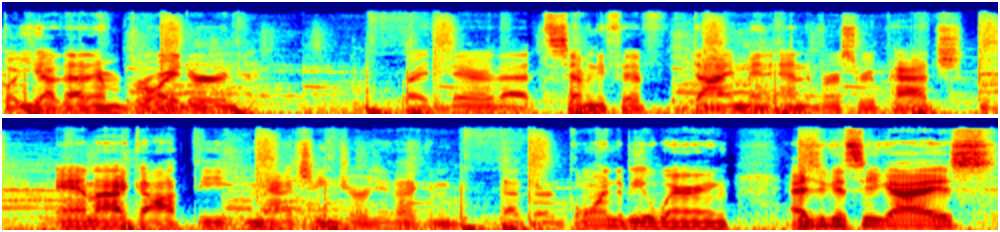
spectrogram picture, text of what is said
but you have that embroidered right there, that 75th diamond anniversary patch. And I got the matching jersey that can that they're going to be wearing. As you can see, guys,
